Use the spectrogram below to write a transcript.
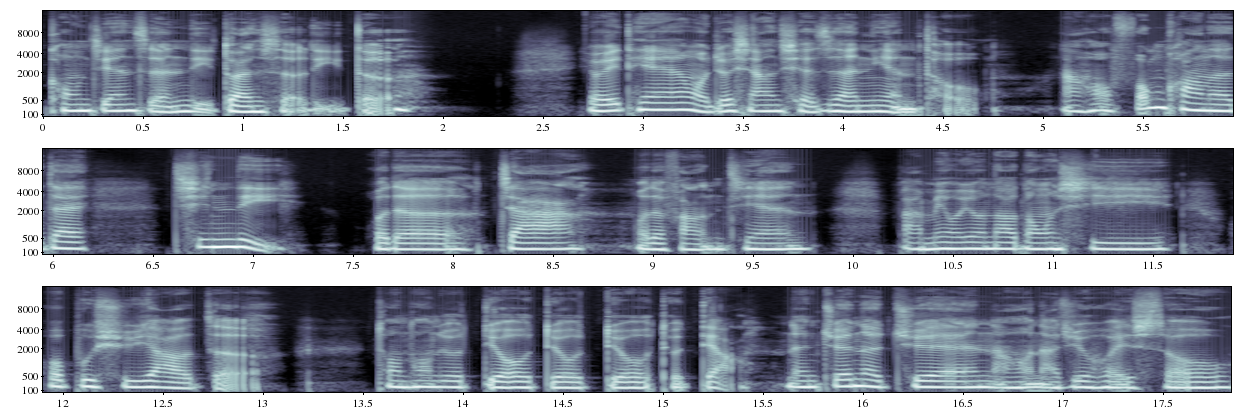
空间整理、断舍离的。有一天，我就想起了这个念头，然后疯狂的在清理我的家、我的房间，把没有用到东西或不需要的，通通就丢丢丢丢掉，能捐的捐，然后拿去回收，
